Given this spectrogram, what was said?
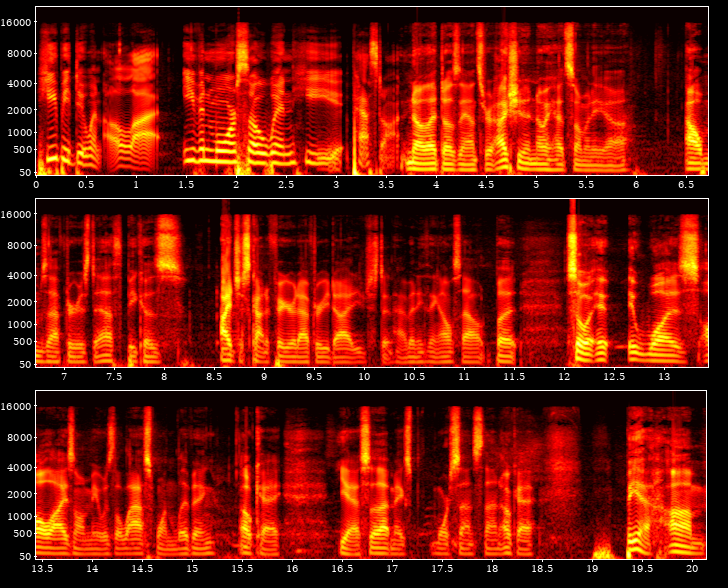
he be doing a lot. Even more so when he passed on. No, that does answer it. I actually didn't know he had so many uh, albums after his death because I just kind of figured after he died, he just didn't have anything else out. But so it it was All Eyes on Me was the last one living. Okay, yeah, so that makes more sense then. Okay, but yeah, um,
